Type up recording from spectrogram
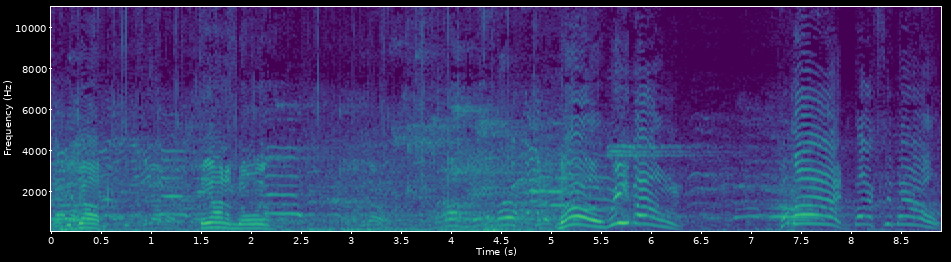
Yeah, good job. Stay on him, Nolan. No, rebound. Come on, box him out.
